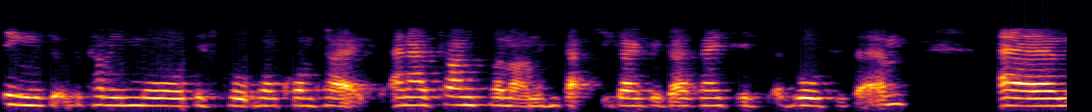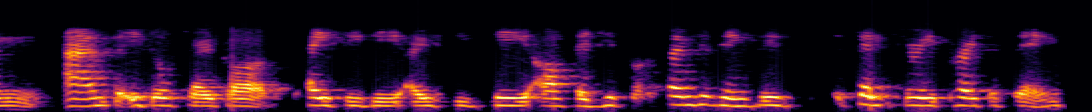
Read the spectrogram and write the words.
things that were becoming more difficult, more complex. And as time's gone on, he's actually going through diagnosis of autism. Um, and but he's also got ACD, OCD, ARFID. He's got so many things. His sensory processing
